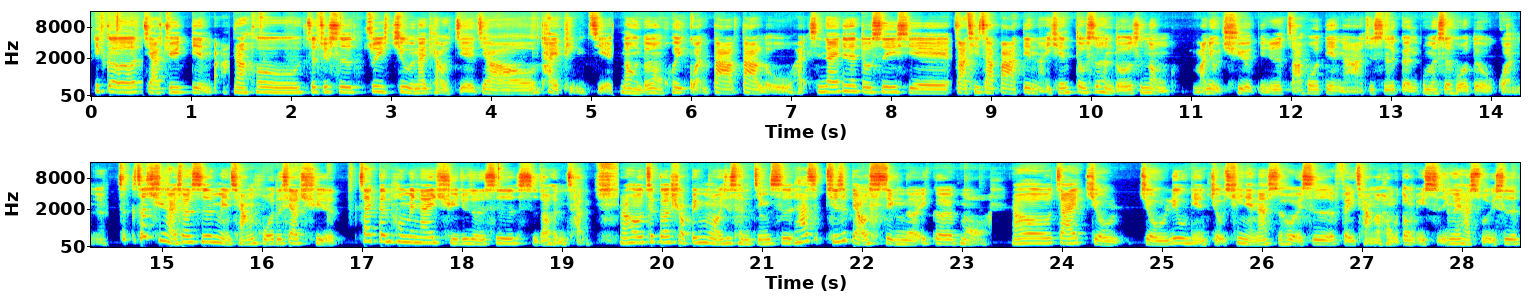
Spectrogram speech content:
一个家具店吧。然后这就是最旧的那条街叫太平街，那很多那种会馆大大楼，还现在现在都是一些杂七杂八的店啊，以前都是很多都是那种。蛮有趣的点，就是杂货店啊，就是跟我们生活都有关的。这这区还算是勉强活得下去的，在跟后面那一区就真的是死到很惨。然后这个 shopping mall 也是曾经是，它是其实比较新的一个 mall，然后在九。九六年、九七年那时候也是非常的轰动一时，因为它属于是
